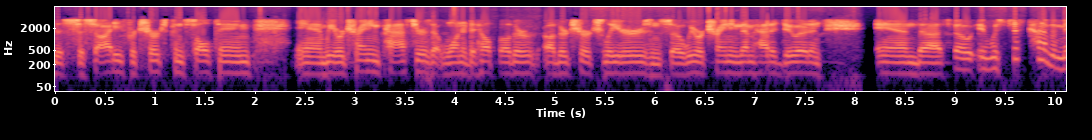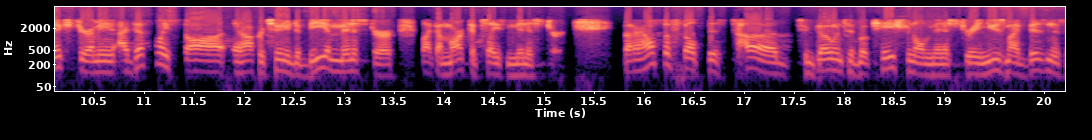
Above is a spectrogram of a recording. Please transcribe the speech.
this society for church consulting, and we were training pastors that wanted to help other other church leaders, and so we were training them how to do it. And and uh, so it was just kind of a mixture. I mean, I definitely saw an opportunity to be a minister, like a marketplace minister. But I also felt this tug to go into vocational ministry and use my business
